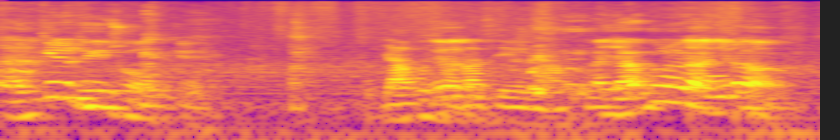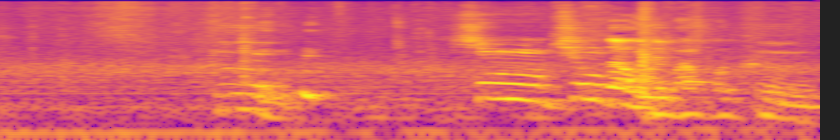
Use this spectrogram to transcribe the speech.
아, 어깨도 되게 좋아 어깨. 야구 잘 하세요 야구 아 야구는 아니라 그 힘 키운다고 이제 막 그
